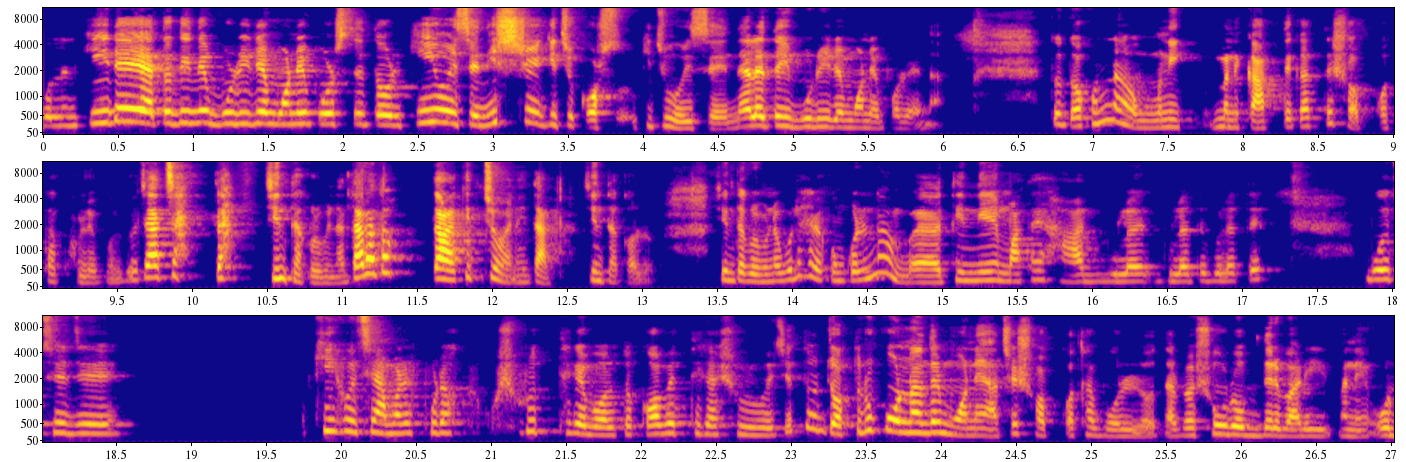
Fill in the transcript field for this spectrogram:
বললেন, কি রে, এতদিনে বুড়ি রে মনে পড়ছে তোর? কি হয়েছে নিশ্চয়ই কিছু কিছু হয়েছে নাহলে তো এই বুড়িরে মনে পড়ে না। তো তখন না মানে মানে কাঁদতে কাঁদতে সব কথা খুলে বলবে, যে আচ্ছা যা, চিন্তা করবি না, দাঁড়া তো, দাঁড়া, কিচ্ছু হয়নি, দাঁড়া, চিন্তা করো, চিন্তা করবি না বলে এরকম করে না তিন দিনের মাথায় হাত বুলা, বুলাতে বুলাতে বলছে যে কি হয়েছে? আমার পুরো শুরুর থেকে বলতো, কবে থেকে শুরু হয়েছে? তো যতটুকু ওনাদের মনে আছে, সব কথা বলল। তারপর সৌরভদের বাড়ি মানে ওর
